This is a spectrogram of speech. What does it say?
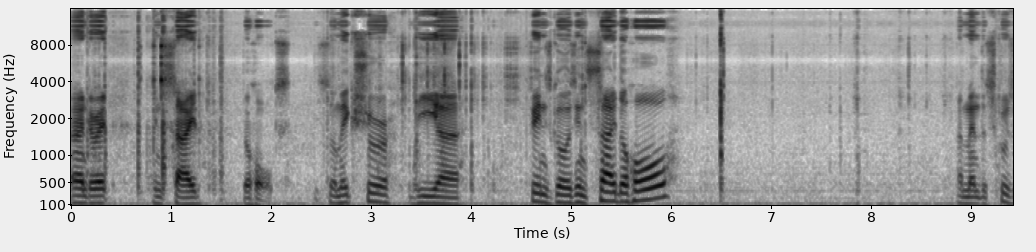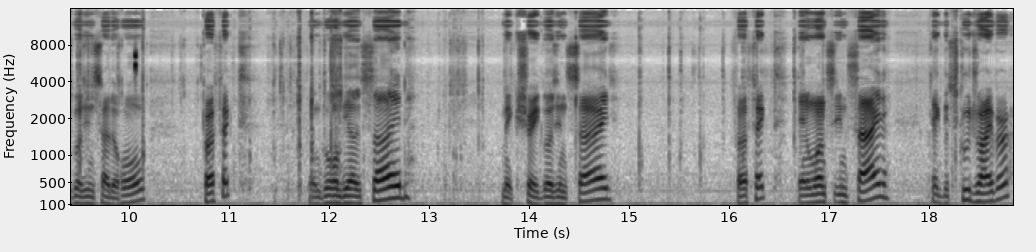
under it inside the holes. So make sure the uh, fins goes inside the hole. I mean the screws goes inside the hole. Perfect. Then go on the other side. Make sure it goes inside. Perfect. Then once inside, take the screwdriver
